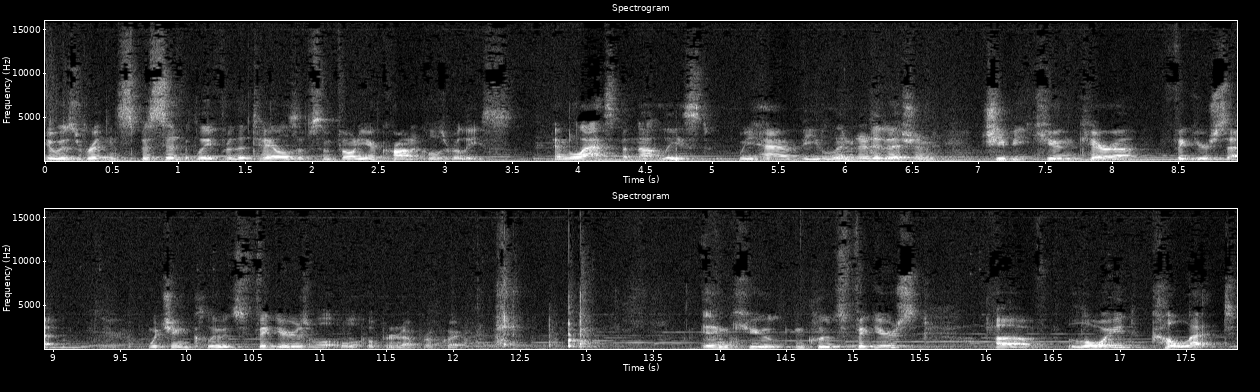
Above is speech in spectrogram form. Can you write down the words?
It was written specifically for the Tales of Symphonia Chronicles release. And last but not least, we have the limited edition Chibi Kyun Chara figure set, which includes figures, we'll, we'll open it up real quick. It includes figures of Lloyd, Colette,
